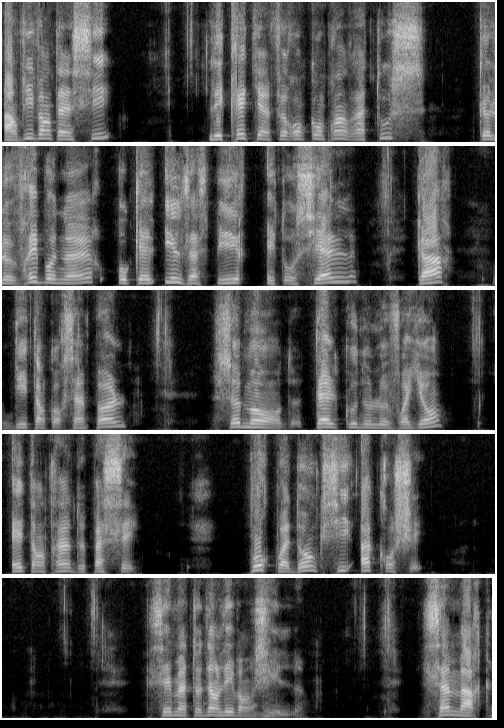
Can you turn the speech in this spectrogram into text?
En vivant ainsi, les chrétiens feront comprendre à tous que le vrai bonheur auquel ils aspirent est au ciel, car, dit encore saint Paul, ce monde tel que nous le voyons est en train de passer. Pourquoi donc s'y accrocher? C'est maintenant l'Évangile. Saint Marc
